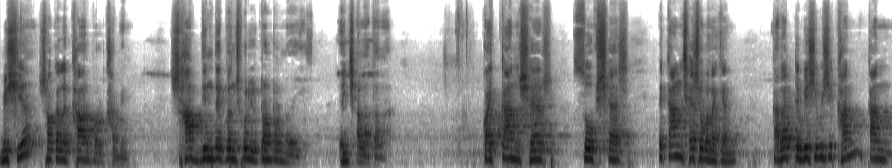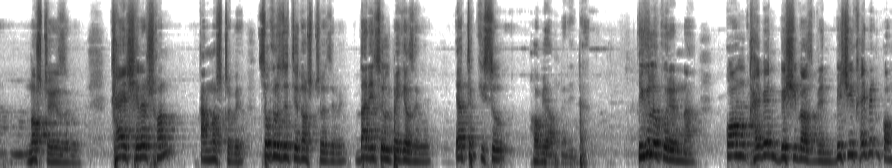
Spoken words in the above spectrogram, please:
মিশিয়ে সকালে খাওয়ার পর খাবেন। সাত দিন দেখবেন শরীর টনটন হয়ে গেছে ইনশাল্লাহ তালা কয় কান শেষ, চোখ শেষ কান শেষ হবে না কেন? রাত্রে বেশি বেশি খান, কান নষ্ট হয়ে যাবে। খায় সেরে শন, কান নষ্ট হবে, চোখের জ্যোতি নষ্ট হয়ে যাবে, দাড়ি চুল পেকে যাবে। এত কিছু হবে আপনার এটা। এগুলো করেন না। কম খাইবেন, বেশি বাঁচবেন। বেশি খাইবেন, কম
